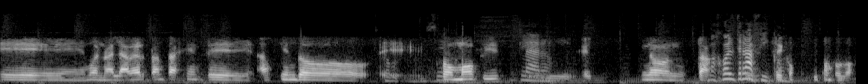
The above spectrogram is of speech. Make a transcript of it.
Eh, bueno, al haber tanta gente haciendo eh, Sí. home office, Claro. el- el- no no está, Bajó el tráfico. Se, complica un poco.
